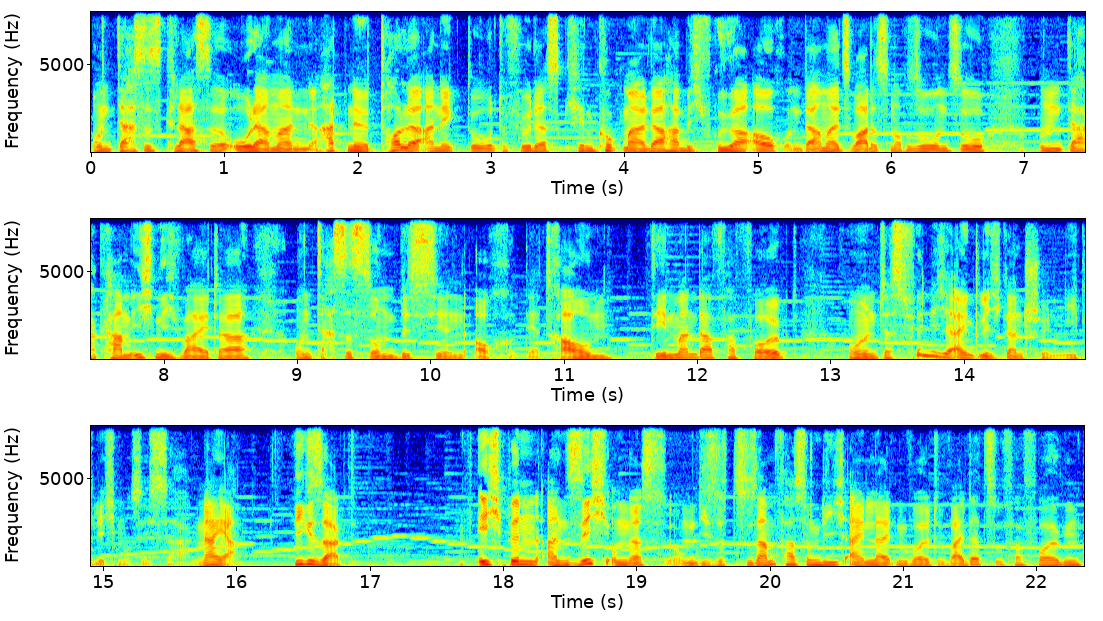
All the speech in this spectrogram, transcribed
und das ist klasse. Oder man hat eine tolle Anekdote für das Kind, guck mal, da habe ich früher auch und damals war das noch so und so und da kam ich nicht weiter. Und das ist so ein bisschen auch der Traum, den man da verfolgt und das finde ich eigentlich ganz schön niedlich, muss ich sagen. Naja, wie gesagt, ich bin an sich, um, das, um diese Zusammenfassung, die ich einleiten wollte, weiter zu verfolgen,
